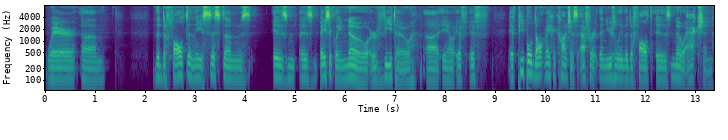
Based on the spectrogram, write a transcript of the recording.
where um, the default in these systems is is basically no or veto. Uh, you know, if if if people don't make a conscious effort, then usually the default is no action.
